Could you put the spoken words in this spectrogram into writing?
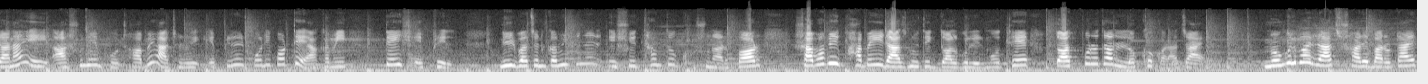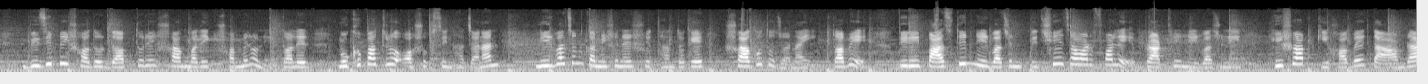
জানায় এই আসনে ভোট হবে আঠারোই এপ্রিলের পরিবর্তে আগামী তেইশ এপ্রিল। নির্বাচন কমিশনের এই সিদ্ধান্ত ঘোষণার পর স্বাভাবিকভাবেই রাজনৈতিক দলগুলির মধ্যে তৎপরতা লক্ষ্য করা যায়। মঙ্গলবার রাত সাড়ে বারোটায় বিজেপি সদর দপ্তরের সাংবাদিক সম্মেলনে দলের মুখপাত্র অশোক সিনহা জানান, নির্বাচন কমিশনের সিদ্ধান্তকে স্বাগত জানাই। তবে তিনি পাঁচ দিন নির্বাচন পিছিয়ে যাওয়ার ফলে প্রার্থীর নির্বাচনী হিসাব কি হবে তা আমরা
